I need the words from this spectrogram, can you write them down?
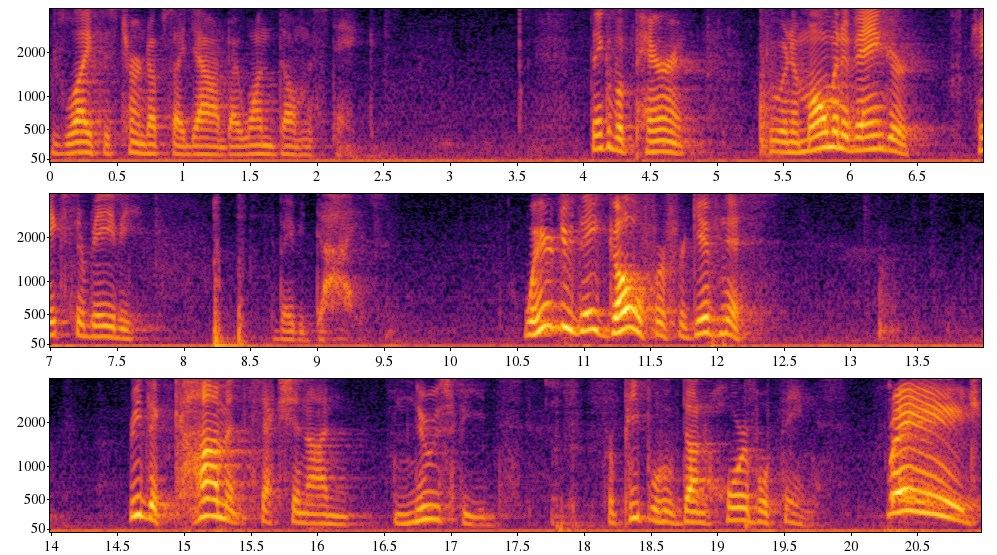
whose life is turned upside down by one dumb mistake. Think of a parent who, in a moment of anger, takes their baby. The baby dies. Where do they go for forgiveness? Read the comment section on news feeds for people who've done horrible things. Rage!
